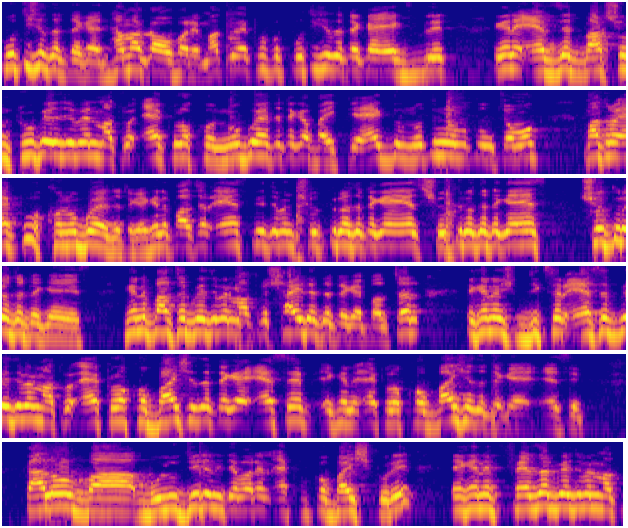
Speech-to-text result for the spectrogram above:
পঁচিশ হাজার টাকায়, ধামাকা অফারে মাত্র এক লক্ষ পঁচিশ হাজার টাকায় এক্স ব্লেড এখানে এফজেড ভার্সন টু পেয়ে যাবেন, মাত্র এক লক্ষ নব্বই হাজার টাকা বাইকটি একদম নতুনের মতন চমক, মাত্র এক লক্ষ নব্বই হাজার টাকা। এখানে পালসার এস পেয়ে যাবেন, সত্তর হাজার টাকা এস সত্তর হাজার টাকা এস সত্তর হাজার টাকা এস এখানে পালসার পেয়ে যাবেন, মাত্র ষাট হাজার টাকায় পালসার। এখানে জিক্সার এস এফ পেয়ে যাবেন, মাত্র এক লক্ষ বাইশ হাজার টাকায় এস এফ এখানে এক লক্ষ বাইশ হাজার টাকায় এস এফ কালো বা ব্লু যেটা নিতে পারেন, এক লক্ষ বাইশ করে। এখানে ফেজার পেয়ে যাবেন মাত্র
